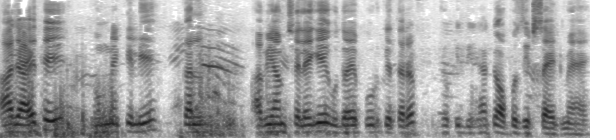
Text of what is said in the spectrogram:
आज आए थे घूमने के लिए। कल अभी हम चले गए उदयपुर के तरफ़ जो कि दीघा के ऑपोजिट साइड में है।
